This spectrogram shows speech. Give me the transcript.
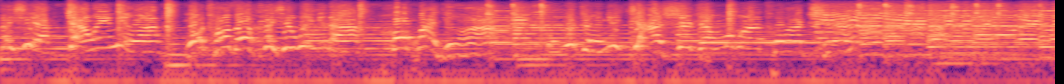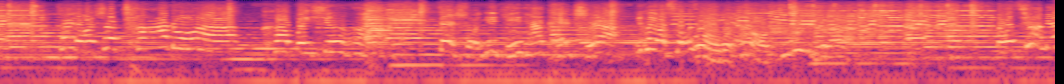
创和谐，建文明，要创造和谐文明的好环境。我正你驾驶这摩托车。这要是查着啊可不行。再说你今天开车，你可要小心我知道，注意了。到前面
